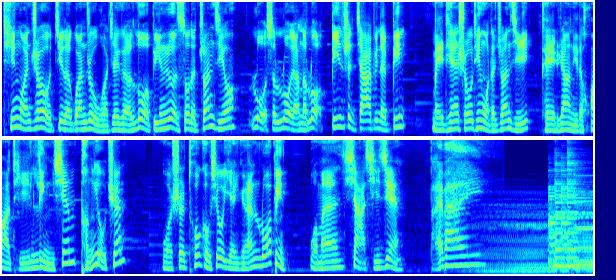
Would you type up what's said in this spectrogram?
听完之后记得关注我这个洛宾热搜的专辑哦。洛是洛阳的洛，宾是嘉宾的宾。每天收听我的专辑，可以让你的话题领先朋友圈。我是脱口秀演员罗宾。我们下期见，拜拜。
